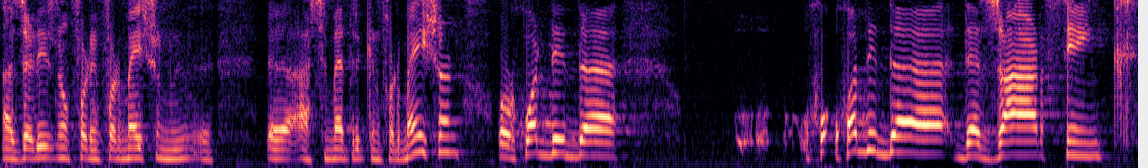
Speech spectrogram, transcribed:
as a reason for information, uh, uh asymmetric information, or what did the, what did the, the czar think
